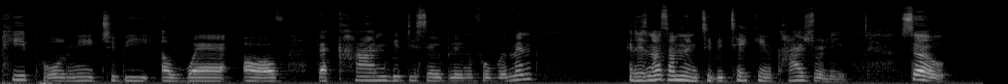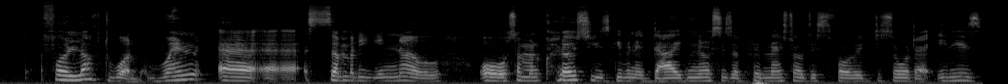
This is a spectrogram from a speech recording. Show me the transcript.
people need to be aware of that can be disabling for women. It is not something to be taken casually. So, for a loved one, when uh, uh somebody you know or someone close to you is given a diagnosis of premenstrual dysphoric disorder, it is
